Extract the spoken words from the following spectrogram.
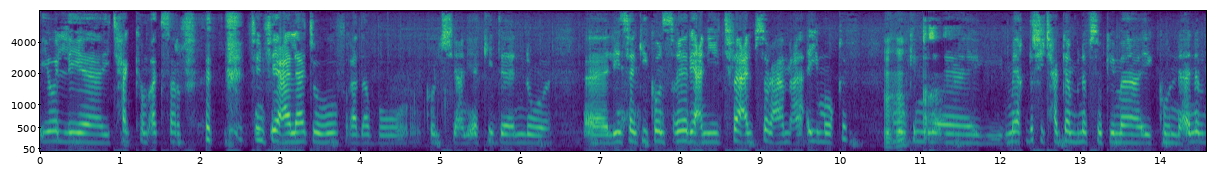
يولي آه، يتحكم أكثر في انفعالاته وفي غضبه وكل شيء يعني أكيد إنه آه، الإنسان كي يكون صغير يعني يتفاعل بسرعة مع أي موقف. ممكن آه، ما يقدرش يتحكم بنفسه كما يكون أنا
